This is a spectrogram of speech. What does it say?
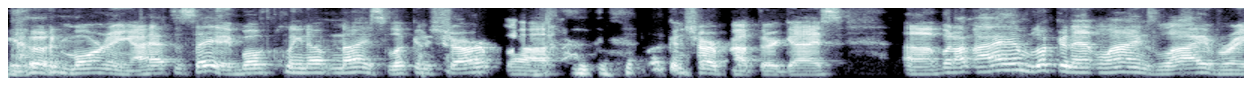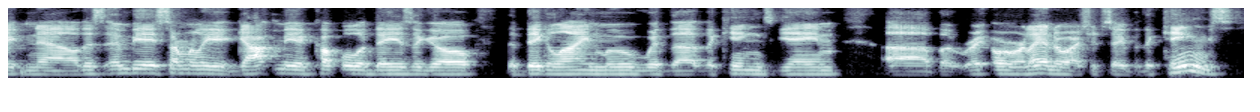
Good morning. I have to say, they both clean up nice, looking sharp, uh, looking sharp out there, guys. Uh, but I'm, I am looking at lines live right now. This NBA Summer League got me a couple of days ago. The big line move with the, the Kings game, uh, but or Orlando, I should say. But the Kings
